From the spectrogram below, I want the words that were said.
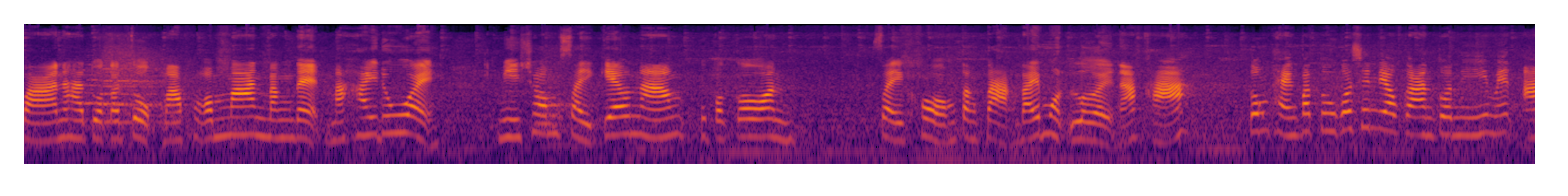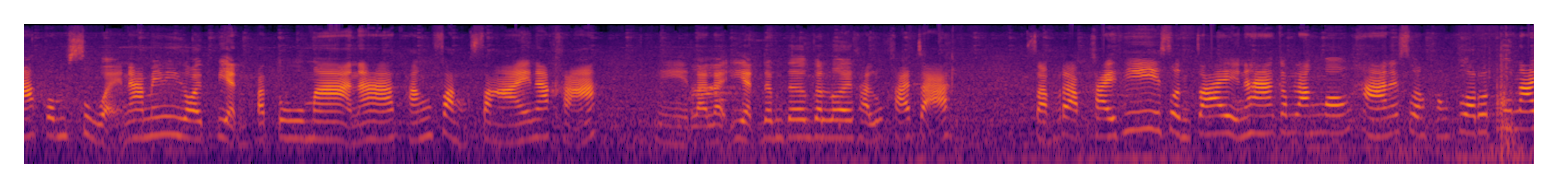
ฟ้านะคะ ตัวกระจกมาพร้อมม่านบังแดดมาให้ด้วย มีช่องใส่แก้วน้ำอุปกรณ์ ใส่ของต่างๆ ได้หมดเลยนะคะ ตรงแผงประตูก็เช่นเดียวกันตัวนี้เม็ดอาร์กลมสวยนะ ไม่มีรอยเปลี่ยนประตูมานะคะ ทั้งฝั่งซ้ายนะคะนี่รายละเอียดเดิมๆกันเลยค่ะ ลูกค้าจ๋าสำหรับใครที่สนใจนะคะกำลังมองหาในส่วนของตัวรถตู้หน้า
